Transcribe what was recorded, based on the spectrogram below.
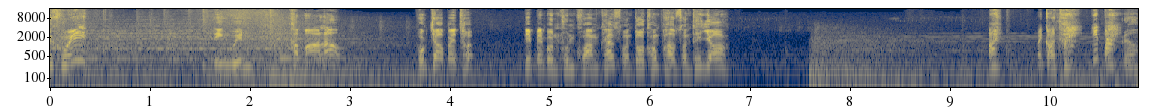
ไปคุยดิงวินข้ามาแล้ว พวกเจ้าไปเถอะ นี่เป็นบนคุณความแค้นส่วนตัวของเผ่าสนธยอ ไป ไปก่อนเถอะรีบไป เร็ว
